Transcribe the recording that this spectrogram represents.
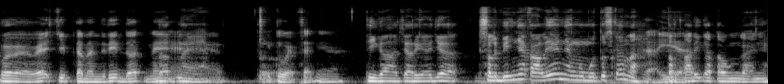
www.ciptamandiri.net .net. itu websitenya Tinggal cari aja. Selebihnya kalian yang memutuskan lah Ya, iya. tertarik atau enggaknya.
